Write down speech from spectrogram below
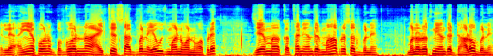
એટલે અહીંયા પણ ભગવાનના હાથે શાક બને એવું જ માનવાનું આપણે. જેમ કથાની અંદર મહાપ્રસાદ બને, મનોરથની અંદર ઢાળો બને,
